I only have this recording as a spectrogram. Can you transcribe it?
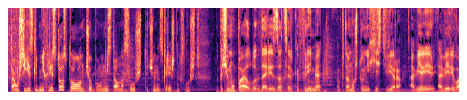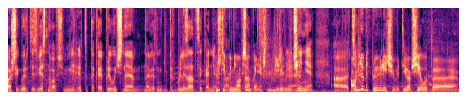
Потому что если бы не Христос, то он что бы, он не стал нас слушать. Ты что нас грешных слушать? Почему Павел благодарит за церковь в Риме? Потому что у них есть вера. О вере, о вере вашей, говорит, известно во всем мире. Это такая привычная, наверное, гиперболизация, конечно. Ну, типа, не во всем, да, конечно, мире, Привлечение. А, А он тем- любит преувеличивать. И вообще вот э,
